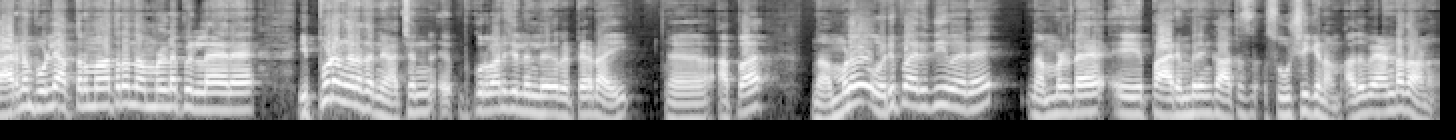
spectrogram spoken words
കാരണം പുള്ളി അത്രമാത്രം നമ്മളുടെ പിള്ളേരെ ഇപ്പോഴും അങ്ങനെ തന്നെ. അച്ഛൻ കുർബാന ചെല്ലുന്നില്ല റിട്ടയർഡായി അപ്പം നമ്മൾ ഒരു പരിധി വരെ നമ്മളുടെ ഈ പാരമ്പര്യം കാത്ത് സൂക്ഷിക്കണം. അത് വേണ്ടതാണ്.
